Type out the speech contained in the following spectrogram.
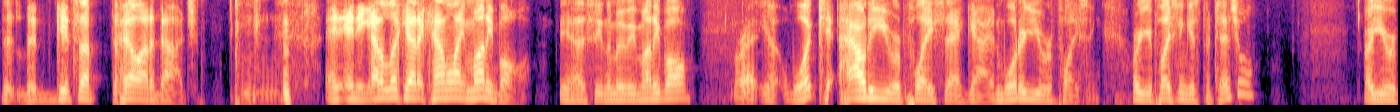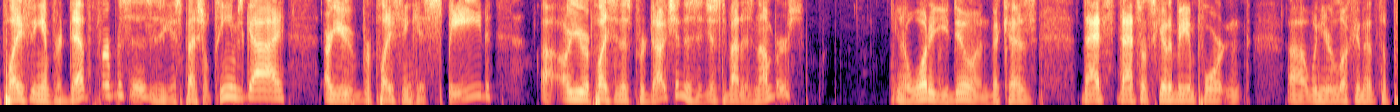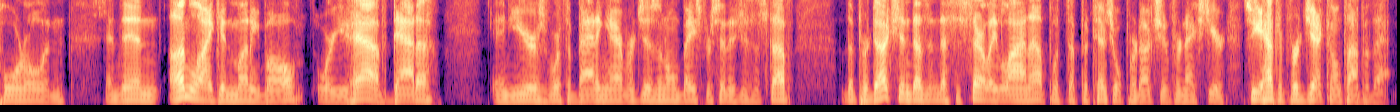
that, that gets up the hell out of Dodge. and, and you got to look at it kind of like Moneyball. You know, seen the movie Moneyball? Right. you know, what ca- how do you replace that guy and what are you replacing are you replacing his potential are you replacing him for depth purposes is he a special teams guy are you replacing his speed uh, are you replacing his production is it just about his numbers you know what are you doing because that's that's what's going to be important uh, when you're looking at the portal and and then unlike in moneyball where you have data and years worth of batting averages and on base percentages and stuff the production doesn't necessarily line up with the potential production for next year. So you have to project on top of that.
